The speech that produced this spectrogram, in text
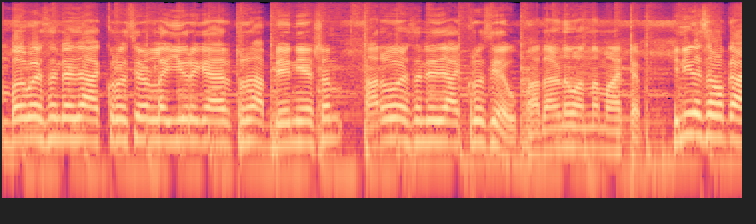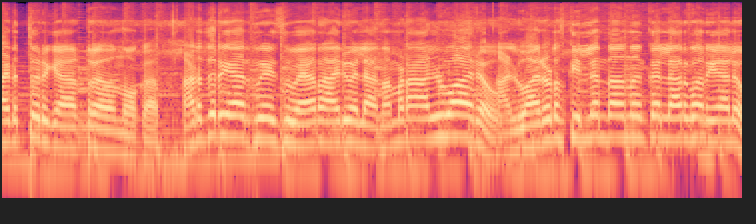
അമ്പത് പെർസെന്റേജ് ആക്യുറസി ഉള്ള ഈ ഒരു ക്യാരക്ടർ അപ്ഡേറ്റിന് ശേഷം അറുപത് പെർസെന്റേജ് ആക്യുറസി ആവും. അതാണ് വന്ന മാറ്റം. ഇനി guys നമുക്ക് അടുത്തൊരു ക്യാരക്ടർ ഏതാ നോക്കാം. അടുത്തൊരു ക്യാരക്ടർ വേറെ ആരുമല്ല. നമ്മുടെ അൽവാരോ. അൾവാരോടെ സ്കിൽ എന്താണെന്ന് നിങ്ങൾക്ക് എല്ലാവർക്കും അറിയാലോ.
